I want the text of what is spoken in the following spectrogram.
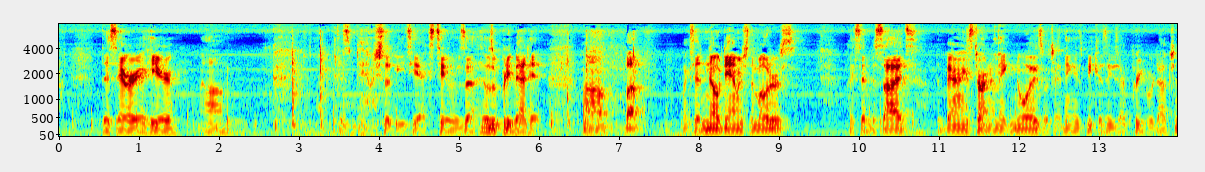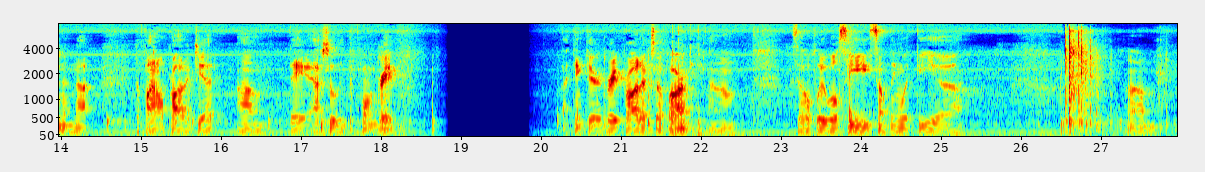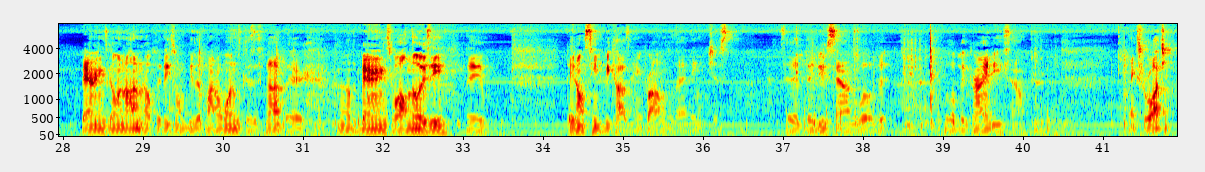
this area here. Um, did some damage to the VTX too. It was a, it was a pretty bad hit. Um, but like I said, no damage to the motors. Like I said, besides the bearing is starting to make noise, which I think is because these are pre-production and not the final product yet. Um, they absolutely perform great. I think they're a great product so far. Um, so hopefully we'll see something with the uh, um, bearings going on. Hopefully these won't be the final ones because if not, they're you know, the bearings while noisy, they they don't seem to be causing any problems with anything. Just so they do sound a little bit a little bit grindy. So thanks for watching.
